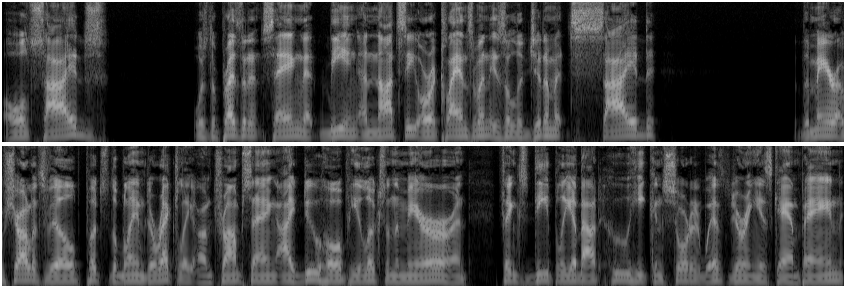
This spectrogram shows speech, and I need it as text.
All sides? Was the president saying that being a Nazi or a Klansman is a legitimate side? The mayor of Charlottesville puts the blame directly on Trump, saying, I do hope he looks in the mirror and thinks deeply about who he consorted with during his campaign.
